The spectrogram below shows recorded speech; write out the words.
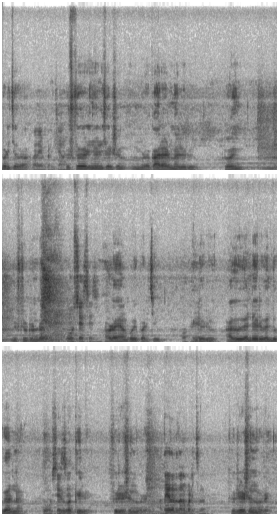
പഠിച്ചതാ. വരയും സിക്സ്ത് കഴിഞ്ഞതിന് ശേഷം നമ്മുടെ കാരാഴ്മയിലൊരു ഡ്രോയിങ് ഇൻസ്റ്റിറ്റ്യൂട്ട് ഉണ്ടായിരുന്നു. ഓ ശരി ശരി അവിടെ ഞാൻ പോയി പഠിച്ചു. എന്റെ ഒരു അത് എന്റെ ഒരു ബന്ധുക്കാരനാണ്. ഒരു ശരി. വക്കീൽ സുരേഷ് എന്ന് പറയും. അദ്ദേഹത്തിന്റെ പഠിച്ചത്? സുരേഷ് എന്ന് പറയും.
